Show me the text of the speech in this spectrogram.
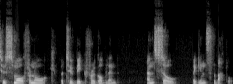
Too small for an orc, but too big for a goblin. And so begins the battle.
